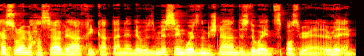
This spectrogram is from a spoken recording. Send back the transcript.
there was missing words in the Mishnah, and this is the way it's supposed to be written.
